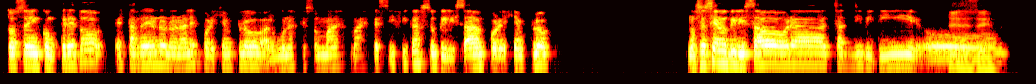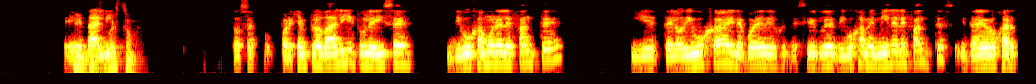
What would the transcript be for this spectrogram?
entonces, en concreto, estas redes neuronales, por ejemplo, algunas que son más, más específicas, se utilizaban, por ejemplo, no sé si han utilizado ahora ChatGPT o sí, sí, sí. Eh, DALI. Entonces, por ejemplo, DALI, tú le dices, dibújame un elefante y te lo dibuja y le puedes decirle, dibújame mil elefantes y te va a dibujar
